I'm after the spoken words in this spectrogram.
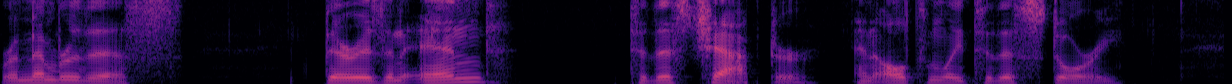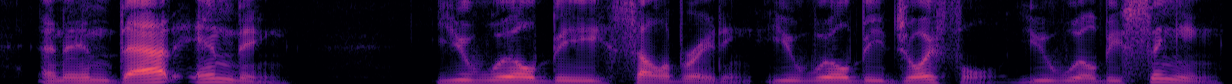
Remember this there is an end to this chapter and ultimately to this story. And in that ending, you will be celebrating. You will be joyful. You will be singing.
